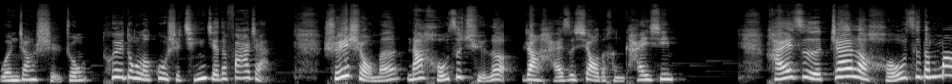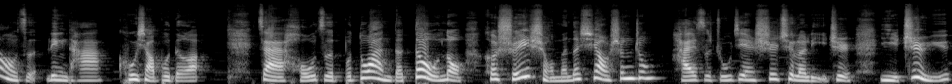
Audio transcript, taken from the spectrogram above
文章始终，推动了故事情节的发展。水手们拿猴子取乐，让孩子笑得很开心；孩子摘了猴子的帽子，令他哭笑不得。在猴子不断的逗弄和水手们的笑声中，孩子逐渐失去了理智，以至于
